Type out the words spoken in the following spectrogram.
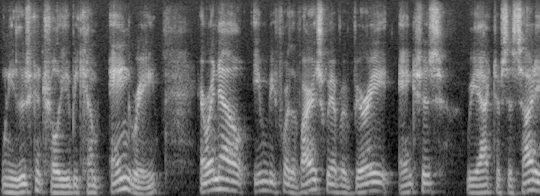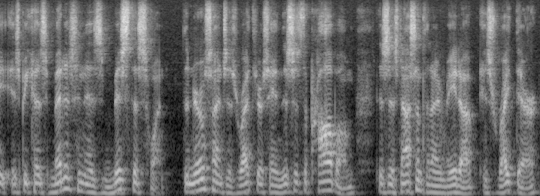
When you lose control, you become angry and right now, even before the virus, we have a very anxious, reactive society, is because medicine has missed this one. The neuroscience is right there saying this is the problem. This is not something I made up. It's right there.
